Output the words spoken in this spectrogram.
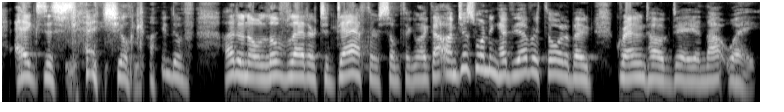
existential kind of i don't know love letter to death or something like that i'm just wondering have you ever thought about groundhog day in that way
